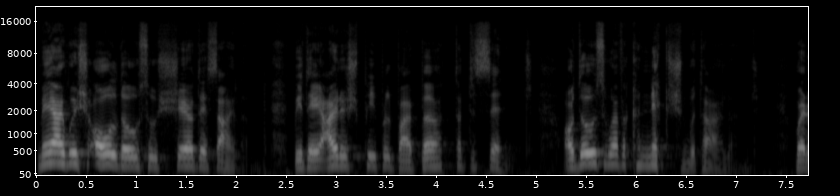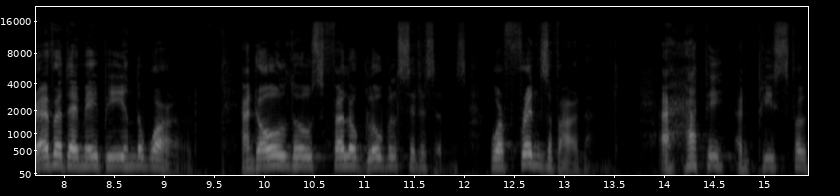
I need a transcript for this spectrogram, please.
May I wish all those who share this island, be they Irish people by birth or descent, or those who have a connection with Ireland, wherever they may be in the world, and all those fellow global citizens who are friends of Ireland, a happy and peaceful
